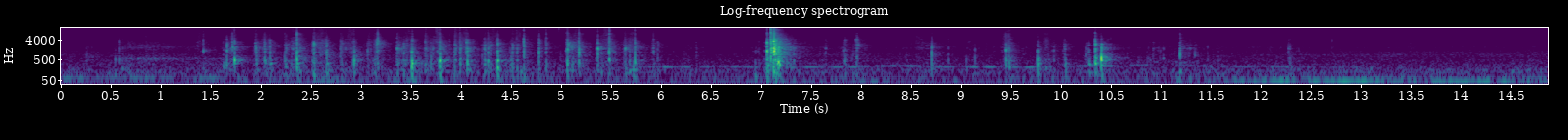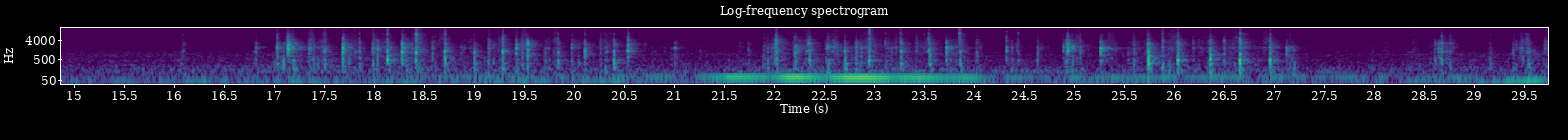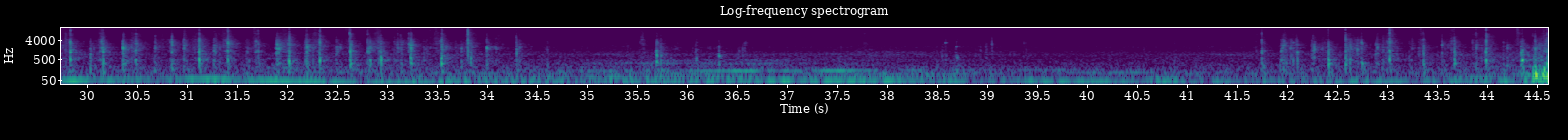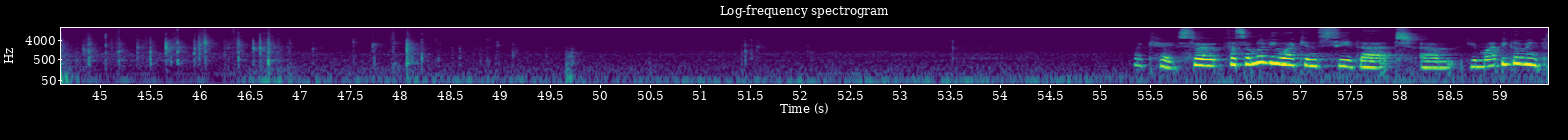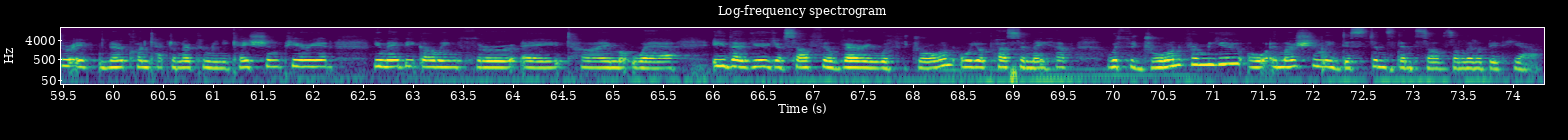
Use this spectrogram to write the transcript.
Okay, so for some of you, I can see that um, you might be going through a no contact or no communication period. You may be going through a time where either you yourself feel very withdrawn or your person may have withdrawn from you or emotionally distanced themselves a little bit here.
